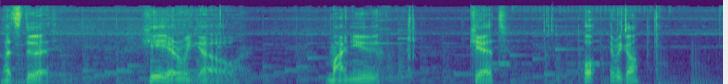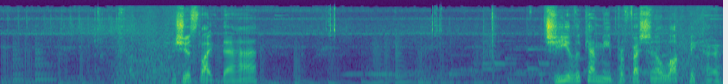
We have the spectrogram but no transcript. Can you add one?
Let's do it. Here we go. My new kit. Oh, here we go. Just like that. Gee, look at me, professional lockpicker.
